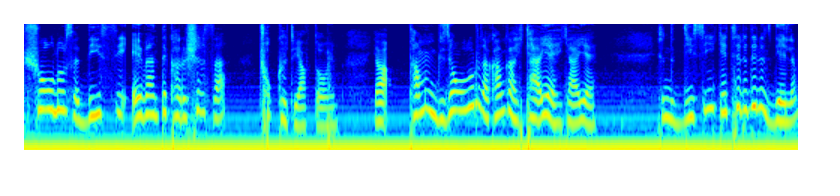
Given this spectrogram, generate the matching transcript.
Şu olursa DC evente karışırsa çok kötü yaptı oyun. Ya tamam güzel olur da kanka hikaye hikaye. Şimdi DC'yi getirdiniz diyelim.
